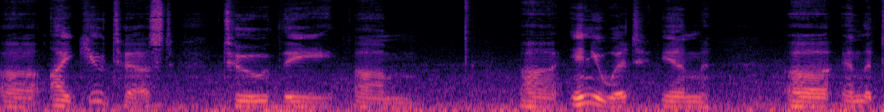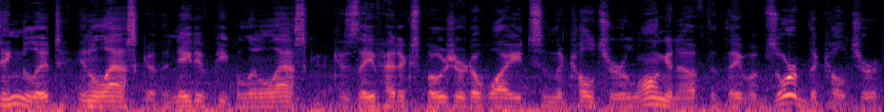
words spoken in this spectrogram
uh, IQ test to the um, uh, Inuit in uh, and the Tlingit in Alaska, the native people in Alaska, because they've had exposure to whites and the culture long enough that they've absorbed the culture,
